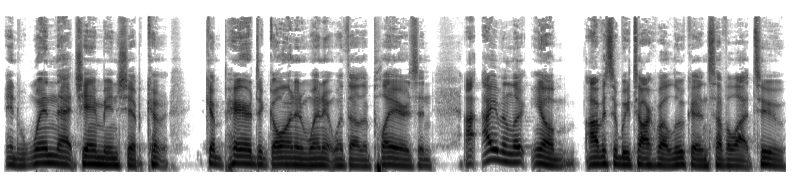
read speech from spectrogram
and win that championship co- compared to going and win it with other players. And I, I even look, you know, obviously we talk about Luka and stuff a lot too.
